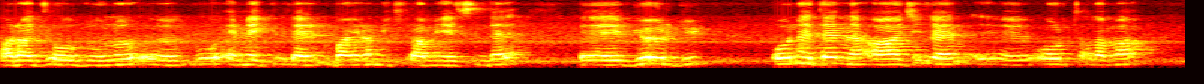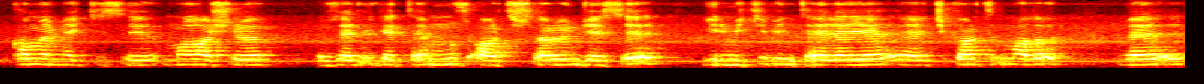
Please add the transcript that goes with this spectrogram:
aracı olduğunu e, bu emeklilerin bayram ikramiyesinde e, gördük. O nedenle acilen e, ortalama kamu emekçisi maaşı özellikle Temmuz artışları öncesi 22 bin TL'ye e, çıkartılmalı ve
